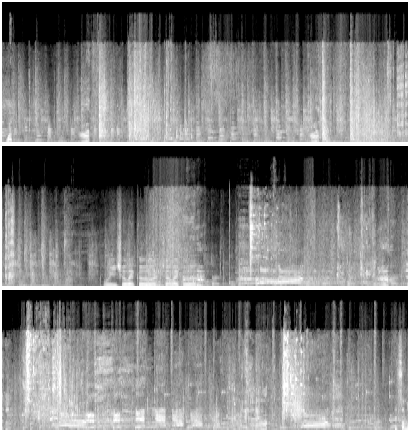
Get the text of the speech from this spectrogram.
ขวด อุ้ยช่วยไวเกิน ช่วยไวเกิน ปิดสโล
